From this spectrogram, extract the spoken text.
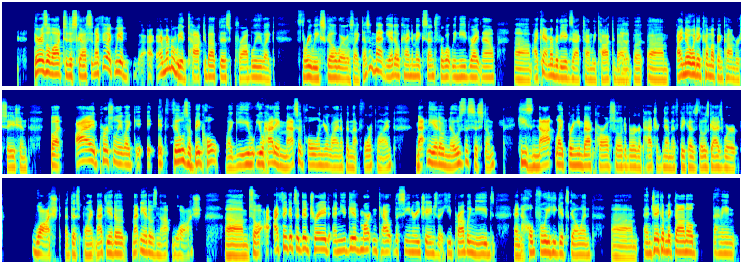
There is a lot to discuss, and I feel like we had. I remember we had talked about this probably like three weeks ago, where it was like, doesn't Matt Nieto kind of make sense for what we need right now? Um, I can't remember the exact time we talked about yeah. it, but um, I know it had come up in conversation. But I personally like it, it, it. fills a big hole. Like you, you had a massive hole in your lineup in that fourth line. Matt Nieto knows the system. He's not like bringing back Carl Soderberg or Patrick Nemeth because those guys were washed at this point. Matt Nieto, Matt Nieto's not washed. Um, so I, I, think it's a good trade, and you give Martin Kaut the scenery change that he probably needs and hopefully he gets going. Um, and Jacob McDonald, I mean,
